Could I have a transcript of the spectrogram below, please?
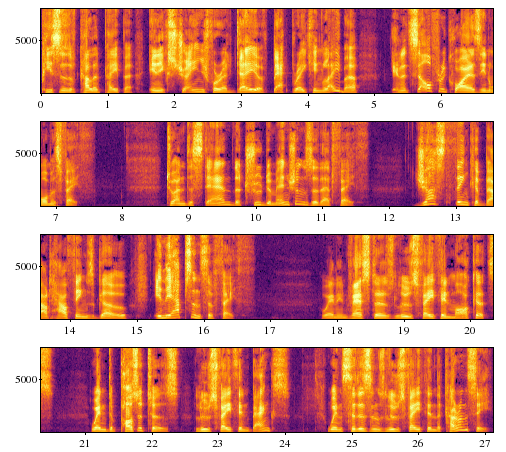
pieces of colored paper in exchange for a day of backbreaking labor in itself requires enormous faith to understand the true dimensions of that faith, just think about how things go in the absence of faith. When investors lose faith in markets, when depositors lose faith in banks, when citizens lose faith in the currency,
